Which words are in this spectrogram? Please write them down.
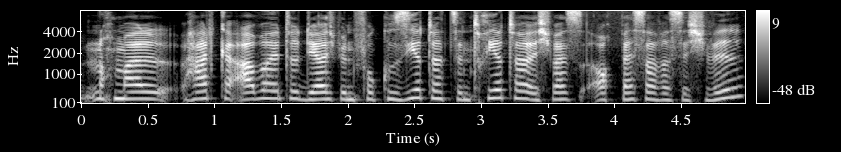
nochmal hart gearbeitet. Ja, ich bin fokussierter, zentrierter. Ich weiß auch besser, was ich will.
